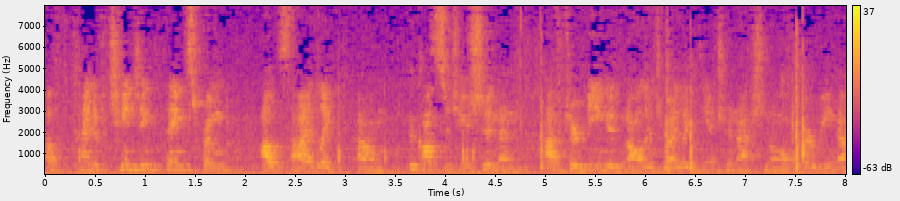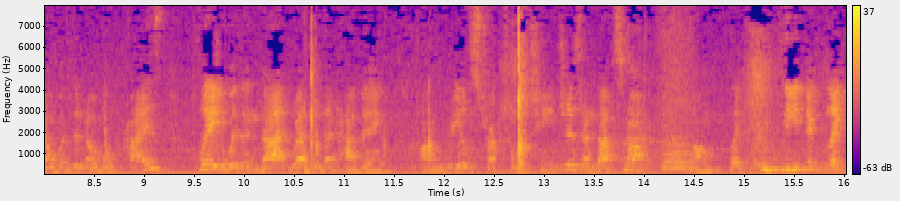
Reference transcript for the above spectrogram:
of kind of changing things from outside like um, the constitution and after being acknowledged by like the international arena with the Nobel Prize play within that rather than having um, real structural changes and that's not um, like complete like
